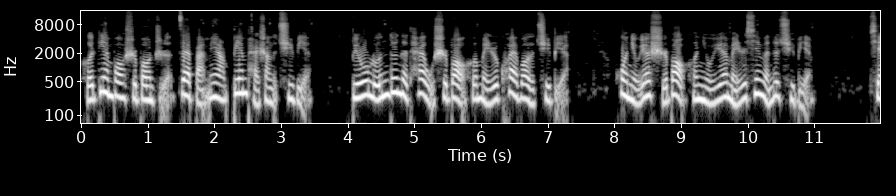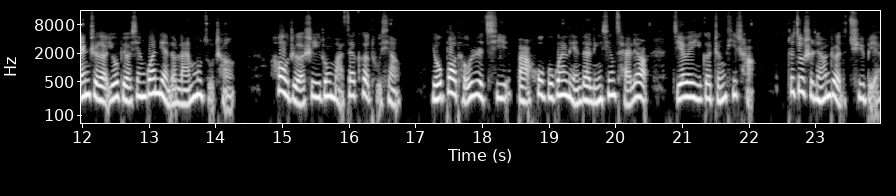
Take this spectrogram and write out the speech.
和电报式报纸在版面编排上的区别，比如伦敦的《泰晤士报》和《每日快报》的区别，或《纽约时报》和《纽约每日新闻》的区别。前者由表现观点的栏目组成，后者是一种马赛克图像，由报头日期把互不关联的零星材料结为一个整体场。这就是两者的区别。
